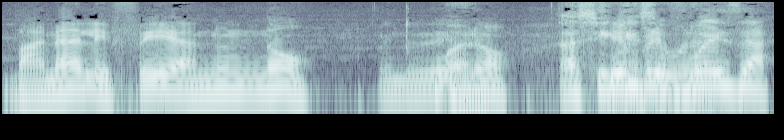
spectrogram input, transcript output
banales, feas, no, no, ¿me entendés? Bueno, no. así que Siempre segura- fue esa...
